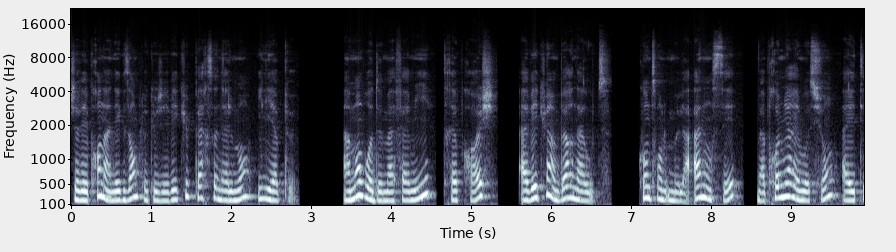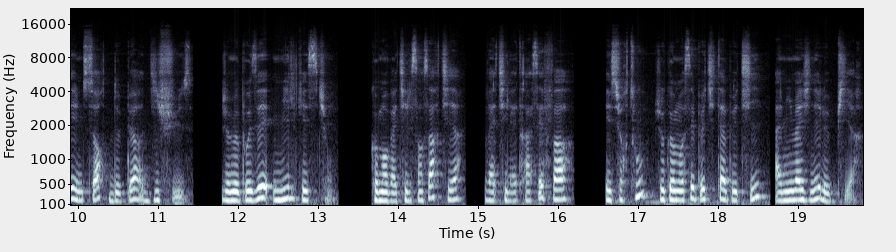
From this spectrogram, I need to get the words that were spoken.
je vais prendre un exemple que j'ai vécu personnellement il y a peu. Un membre de ma famille, très proche, a vécu un burn-out. Quand on me l'a annoncé, ma première émotion a été une sorte de peur diffuse. Je me posais mille questions. Comment va-t-il s'en sortir? Va-t-il être assez fort? Et surtout, je commençais petit à petit à m'imaginer le pire.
